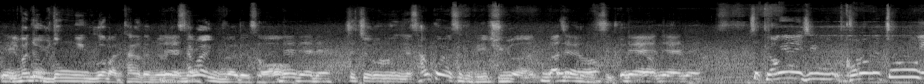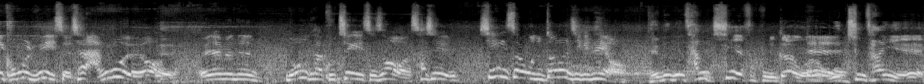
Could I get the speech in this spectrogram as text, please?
네, 일반적 으로 인구- 유동 인구가 많다 그러면 네, 네. 생활 인구가 돼서 네네네 실제로는 이제 상권에서도 되게 중요한 맞아요. 볼수 있거든요. 네네네. 그래서 병현이 지금 걸어오면 쭉 이 건물 위에 있어요. 잘 안 보여요. 네. 왜냐면은 너무 다 고층에 있어서 사실 시행성은 좀 떨어지긴 해요. 대부분 3층에서 보니까 네. 5층 사이에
